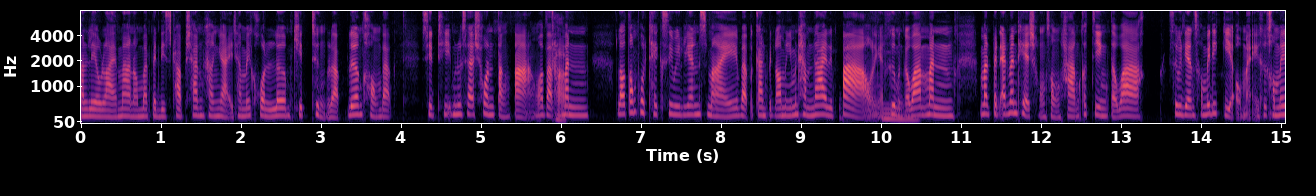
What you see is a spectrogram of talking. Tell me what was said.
มันเลวร้ายมากเนาะมันเป็น disruption ครั้งใหญ่ทำให้คนเริ่มคิดถึงแบบเรื่องของแบบสิทธิมนุษยชนต่าง ๆ ว่าแบบครับมันเราต้อง protect civilians ไหมแบบการปิดล้อมนี้มันทำได้หรือเปล่าอะไรเงี้ยคือเหมือนกับว่ามันมันเป็น advantage ของสงครามก็จริง แต่ว่า civilians เขาไม่ได้เกี่ยวไหม คือเขาไม่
